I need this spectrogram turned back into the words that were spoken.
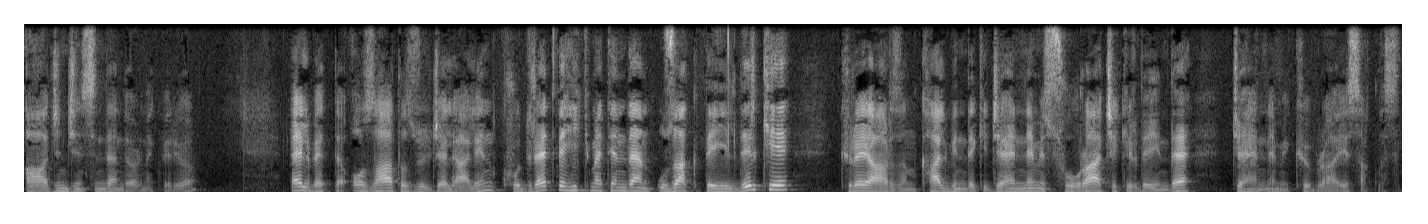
ağacın cinsinden de örnek veriyor. Elbette o Zat-ı Zülcelal'in kudret ve hikmetinden uzak değildir ki küre arzın kalbindeki cehennemi sura çekirdeğinde cehennemi kübrayı saklasın.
